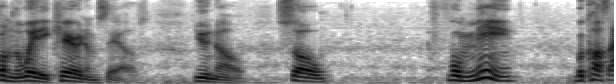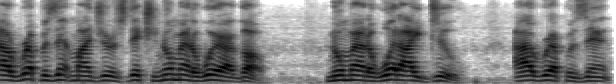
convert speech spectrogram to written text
from the way they carry themselves, you know. So for me, because I represent my jurisdiction no matter where I go, no matter what I do, I represent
